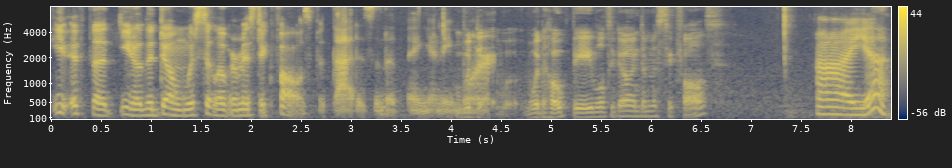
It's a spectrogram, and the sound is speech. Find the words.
if the you know the dome was still over Mystic Falls, but that isn't a thing anymore. Would would Hope be able to go into Mystic Falls? Uh, yeah.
